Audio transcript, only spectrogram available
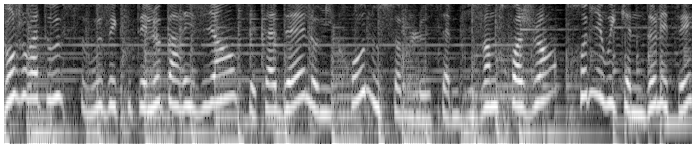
Bonjour à tous, vous écoutez Le Parisien, c'est Adèle au micro, nous sommes le samedi 23 juin, premier week-end de l'été,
